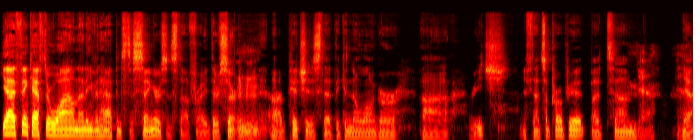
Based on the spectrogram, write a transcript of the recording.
Yeah, I think after a while, and that even happens to singers and stuff, right? There's certain mm-hmm. uh, pitches that they can no longer uh, reach, if that's appropriate. But um, yeah, yeah. yeah.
